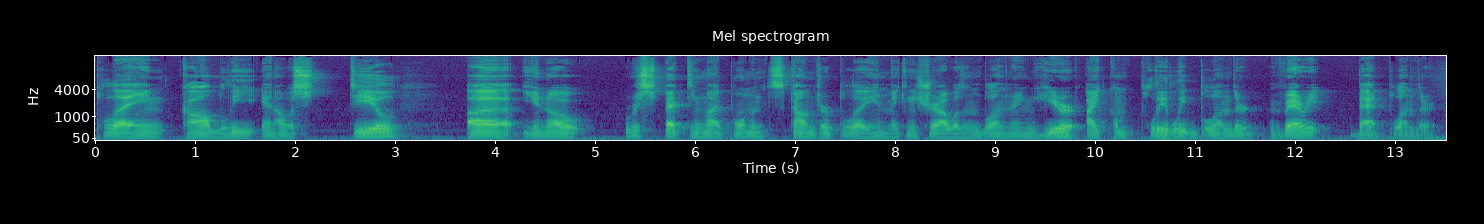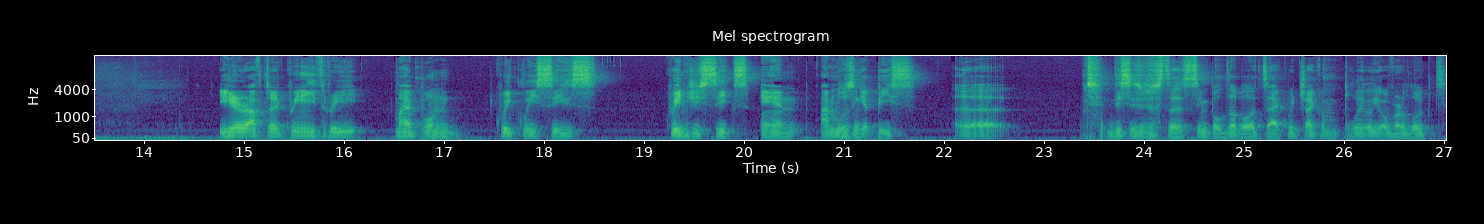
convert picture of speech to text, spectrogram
playing calmly and I was still, uh, you know, respecting my opponent's counterplay and making sure I wasn't blundering. Here I completely blundered, very bad blunder. Here after queen e3, my opponent quickly sees queen g6 and I'm losing a piece. Uh, this is just a simple double attack which I completely overlooked.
